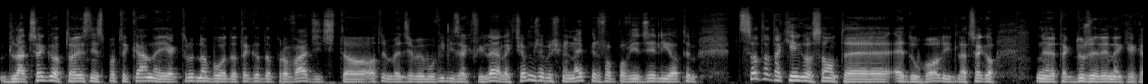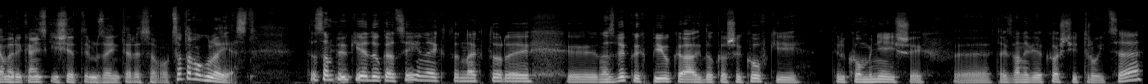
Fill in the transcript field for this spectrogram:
Dlaczego to jest niespotykane i jak trudno było do tego doprowadzić, to o tym będziemy mówili za chwilę, ale chciałbym, żebyśmy najpierw opowiedzieli o tym, co to takiego są te EduBall i dlaczego e, tak duży rynek jak amerykański się tym zainteresował. Co to w ogóle jest? To są piłki edukacyjne, na których y, na zwykłych piłkach do koszykówki, tylko mniejszych w tak zwanej wielkości trójce,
